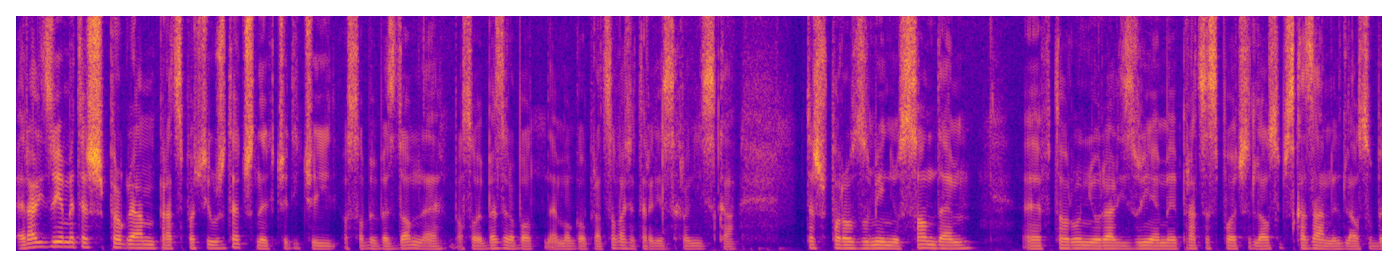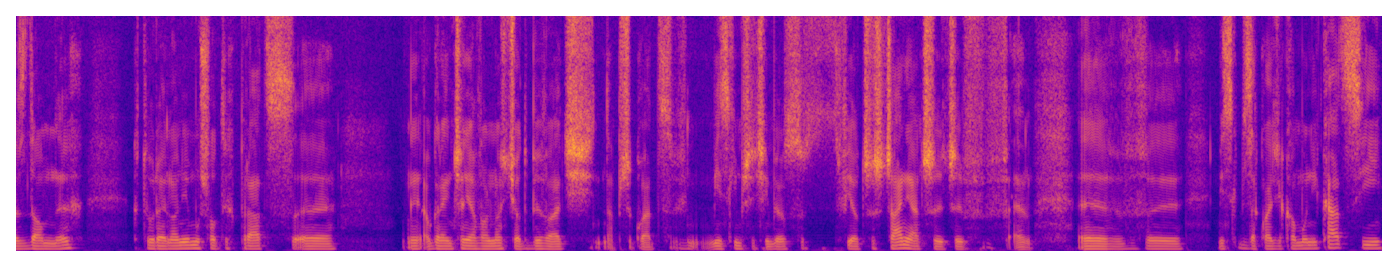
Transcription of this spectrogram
Realizujemy też program prac społecznie użytecznych, czyli, czyli osoby bezdomne, osoby bezrobotne mogą pracować na terenie schroniska. Też w porozumieniu z sądem e, w Toruniu realizujemy prace społeczne dla osób skazanych, dla osób bezdomnych, które no, nie muszą tych prac e, Y, ograniczenia wolności odbywać na przykład w miejskim przedsiębiorstwie oczyszczania, czy, czy w, w, e, w miejskim zakładzie komunikacji,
